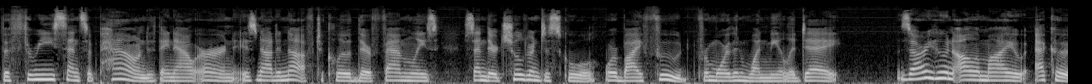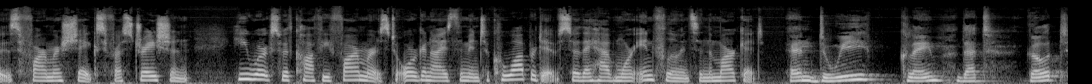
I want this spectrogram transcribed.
The three cents a pound they now earn is not enough to clothe their families, send their children to school, or buy food for more than one meal a day. Zarihun Alamayu echoes Farmer Sheikh's frustration. He works with coffee farmers to organize them into cooperatives so they have more influence in the market. And we claim that God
